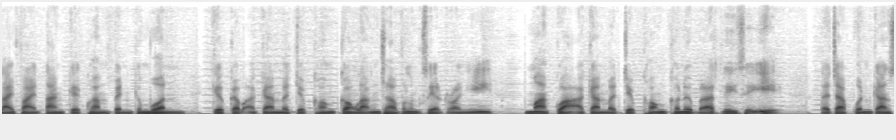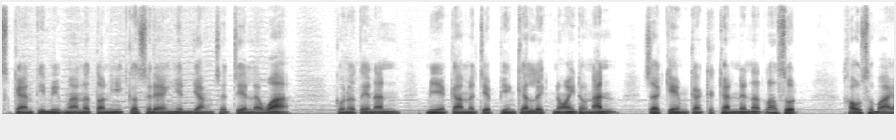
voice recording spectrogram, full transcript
หลายฝ่ายต่างเกิดความเป็นกังวล เกี่ยวกับอาการบาดเจ็บของกองหลังชาวฝรั่งเศสรายนี้ มากกว่าอาการบาดเจ็บของคอนเนอร์บลัสลีย์เสียอีก แต่จากผลการสแกนที่มีมาณตอนนี้ก็แสดงเห็นอย่างชัดเจนแล้วว่าโกนาเต้นั้นมีอาการบาดเจ็บเพียงแค่เล็กน้อยเท่านั้น จากเกมการแข่งขันในนัดล่าสุด เขาสบาย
